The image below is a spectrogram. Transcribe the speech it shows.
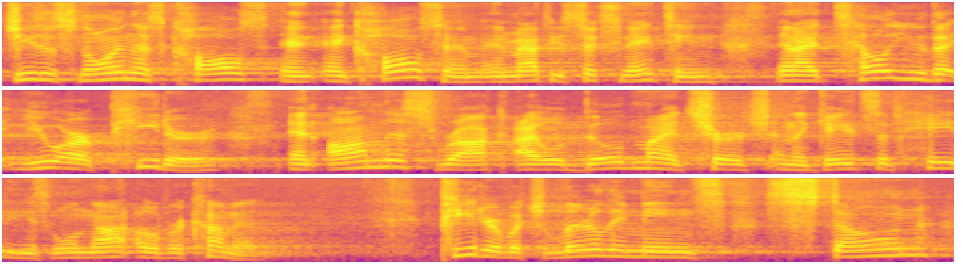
Jesus, knowing this, calls and, and calls him in Matthew 16, 18, and I tell you that you are Peter, and on this rock I will build my church, and the gates of Hades will not overcome it. Peter, which literally means stone,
